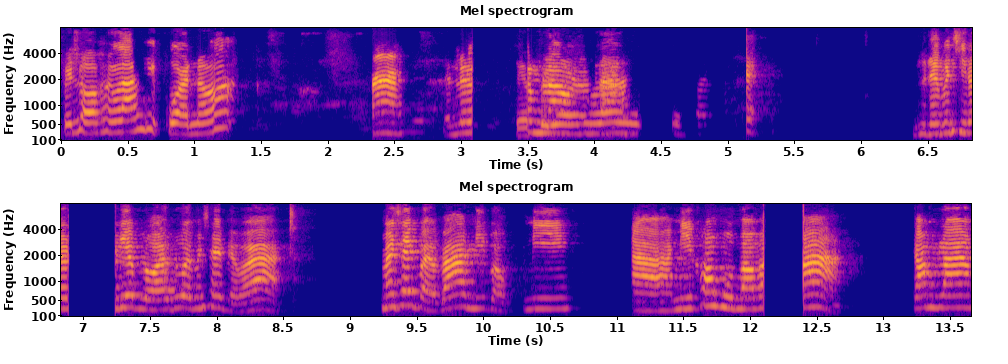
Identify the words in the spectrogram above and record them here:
ไปรอข้างล่างดีกว่าเนาะอะเดี๋ยวเริ่มเดี๋ยวไปรอข้างล่างอยู่ในบัญชีเราเรียบร้อยด้วยไม่ใช่แบบว่า ไม่ใช่แบบว่ามีบอกมี อ่า มีข้อมูลมาว่ากำลัง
